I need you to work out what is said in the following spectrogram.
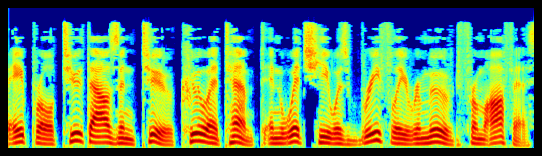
April 2002 coup attempt in which he was briefly removed from office.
